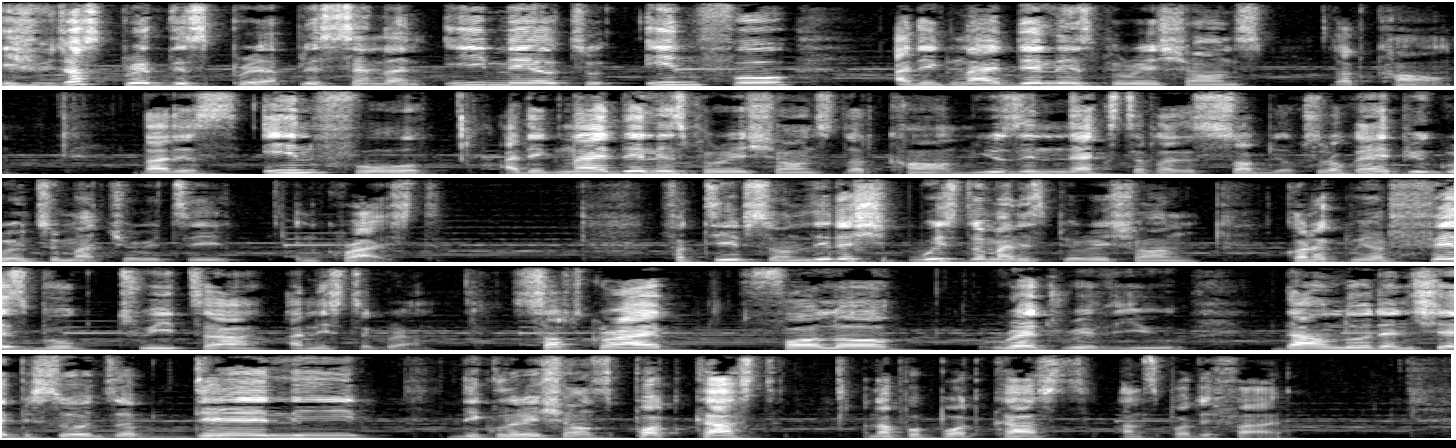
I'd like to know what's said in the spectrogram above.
If you just prayed this prayer, please send an email to info at ignitedailyinspirations.com. That is info at ignitedailyinspirations.com using next steps as a subject so that I can help you grow into maturity in Christ. For tips on leadership, wisdom, and inspiration, connect me on Facebook, Twitter, and Instagram. Subscribe, follow, rate, review, download, and share episodes of Daily Declarations podcast on Apple Podcasts and Spotify.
